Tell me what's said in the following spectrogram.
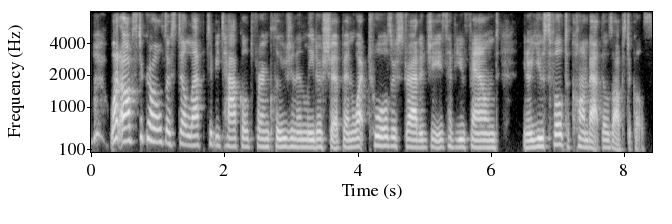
what obstacles are still left to be tackled for inclusion and leadership, and what tools or strategies have you found, you know, useful to combat those obstacles?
